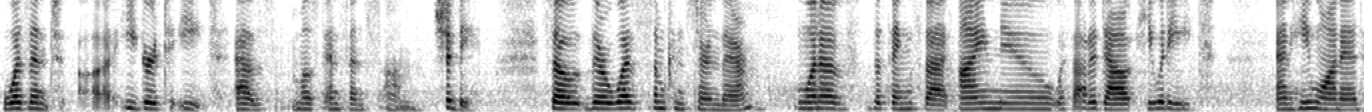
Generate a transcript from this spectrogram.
wasn't uh, eager to eat as most infants um, should be. So there was some concern there. One of the things that I knew without a doubt he would eat and he wanted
